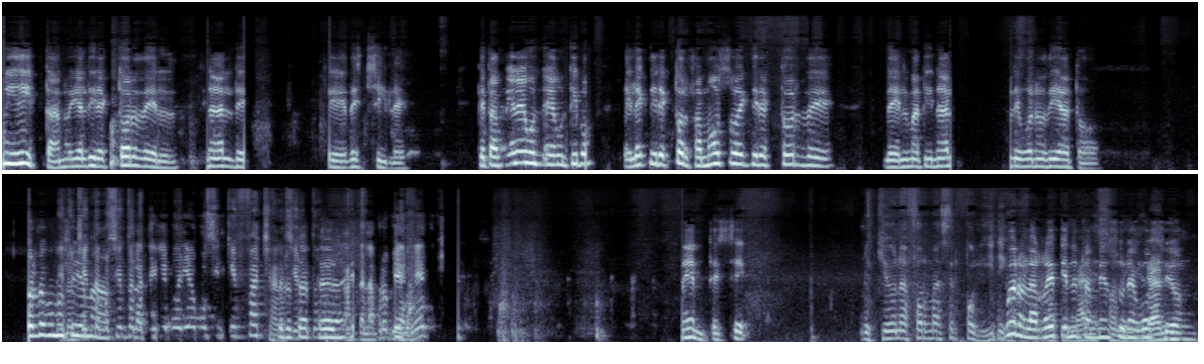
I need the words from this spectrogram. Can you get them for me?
sonidista ¿no? y al director del canal de, de, de Chile, que también es un, es un tipo, el exdirector, famoso exdirector de, del matinal de Buenos Días a Todos. No cómo El se llama. 80% de la tele podríamos decir que es facha, ¿no Pero es cierto? está- pero- Hasta la propia red. Sí. Es que es una forma de hacer política. Bueno, la red tiene también su negocio. gran-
